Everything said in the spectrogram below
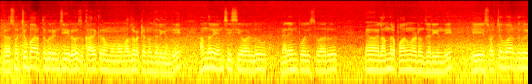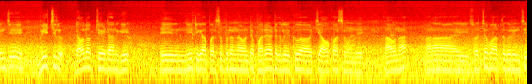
ఇక్కడ స్వచ్ఛ భారత్ గురించి ఈరోజు కార్యక్రమం మొదలు పెట్టడం జరిగింది. అందరూ ఎన్సీసీ వాళ్ళు మెరైన్ పోలీస్ వారు వీళ్ళందరూ పాల్గొనడం జరిగింది. ఈ స్వచ్ఛ భారత్ గురించి బీచ్లు డెవలప్ చేయడానికి ఈ నీట్గా పరిశుభ్రంగా ఉంటే పర్యాటకులు ఎక్కువ వచ్చే అవకాశం ఉంది. కావున మన ఈ స్వచ్ఛ భారత్ గురించి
